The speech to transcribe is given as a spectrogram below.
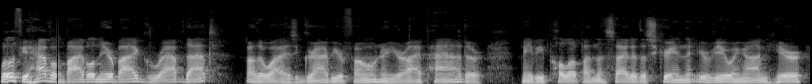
Well, if you have a Bible nearby, grab that. Otherwise, grab your phone or your iPad or maybe pull up on the side of the screen that you're viewing on here.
